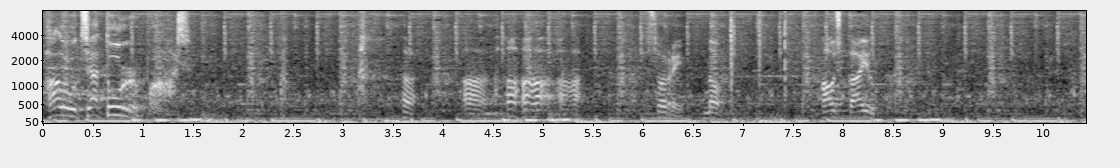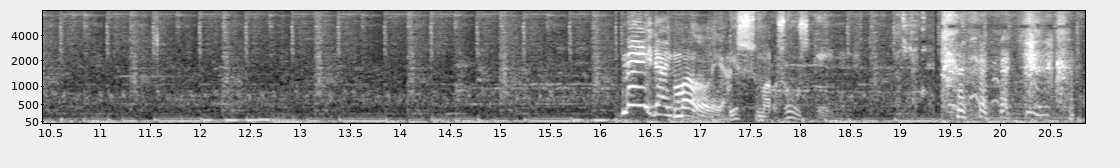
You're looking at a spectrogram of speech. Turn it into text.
Haluut sä turpaas? Sori. No. Hauskaa iltaa. Meidän mallia. Ismo. Suus kiinni nyt.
